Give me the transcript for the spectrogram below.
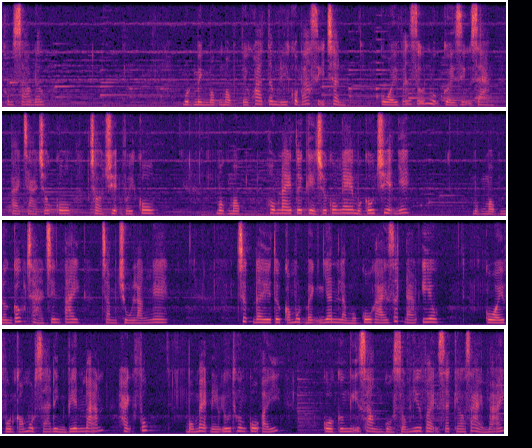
Không sao đâu. Một mình mộc mộc tới khoa tâm lý của bác sĩ Trần, Cô ấy vẫn giữ nụ cười dịu dàng và trà cho cô Trò chuyện với cô. Mộc mộc Hôm nay tôi kể cho cô nghe một câu chuyện nhé. Mộc Mộc nâng cốc trà trên tay Chăm chú lắng nghe. Trước đây tôi có một bệnh nhân là một cô gái rất đáng yêu. Cô ấy vốn có một gia đình viên mãn, hạnh phúc. Bố mẹ đều yêu thương cô ấy. Cô cứ nghĩ rằng cuộc sống như vậy sẽ kéo dài mãi.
